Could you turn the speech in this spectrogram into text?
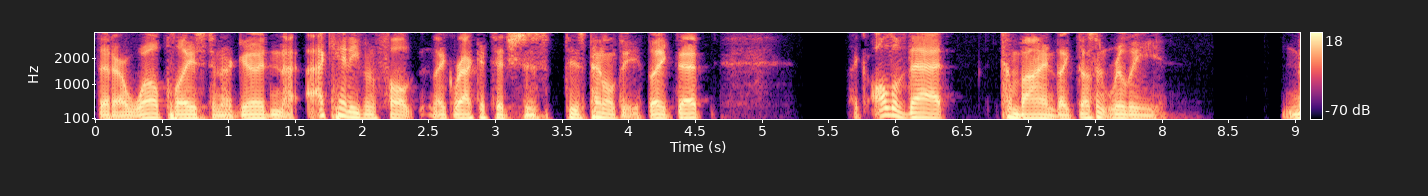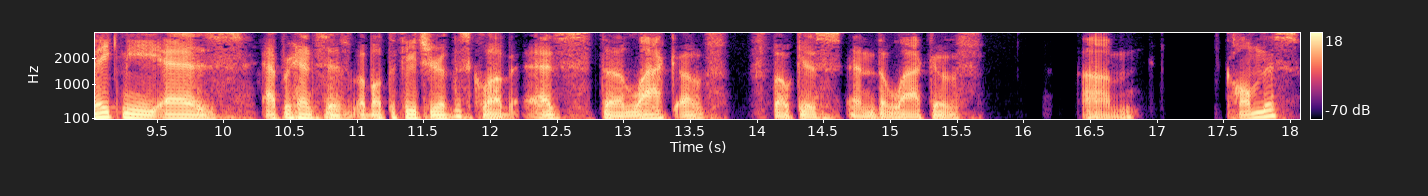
that are well placed and are good, and I, I can't even fault like Rakitic his his penalty like that. Like all of that combined like doesn't really make me as apprehensive about the future of this club as the lack of focus and the lack of um, calmness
